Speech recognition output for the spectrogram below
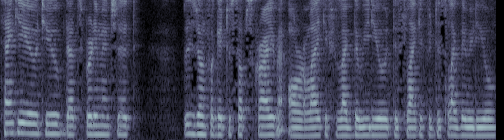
Thank you youtube. That's pretty much it please don't forget to subscribe or like if you like the video dislike if you dislike the video.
